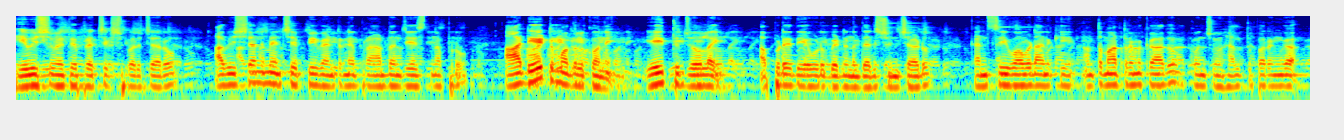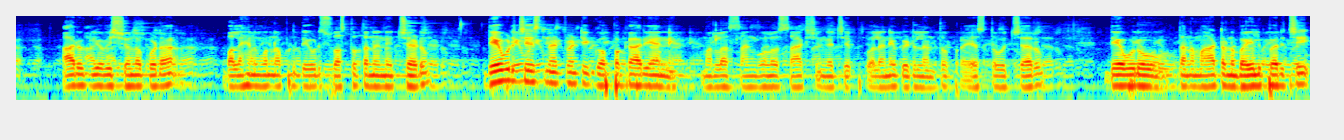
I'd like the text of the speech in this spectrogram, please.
ఏ విషయం అయితే ప్రత్యక్షపరిచారో ఆ విషయాన్ని మేము చెప్పి వెంటనే ప్రార్థన చేసినప్పుడు ఆ డేట్ మొదలుకొని ఎయిత్ జూలై అప్పుడే దేవుడు బిడ్డను దర్శించాడు. కన్సీవ్ అవ్వడానికి అంత మాత్రమే కాదు కొంచెం హెల్త్ పరంగా ఆరోగ్య విషయంలో కూడా బలహీనం ఉన్నప్పుడు దేవుడు స్వస్థతను ఇచ్చాడు. దేవుడు చేసినటువంటి గొప్ప కార్యాన్ని మరలా సంఘంలో సాక్ష్యంగా చెప్పుకోవాలని బిడ్డలు ఎంతో ప్రయాసతో వచ్చారు. దేవుడు తన మాటను బయలుపరిచి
